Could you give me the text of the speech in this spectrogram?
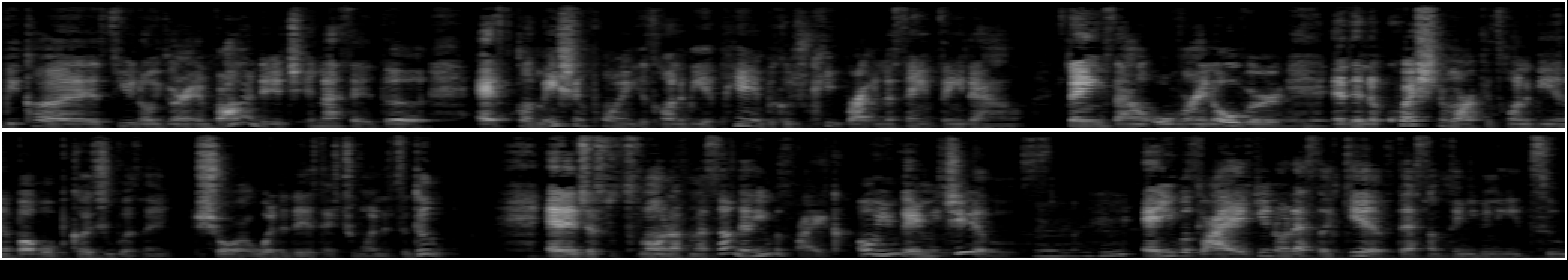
because, you know, you're in bondage. And I said the exclamation point is going to be a pen because you keep writing the same thing down, things down over and over. And then the question mark is going to be in a bubble because you wasn't sure what it is that you wanted to do. And it just was flowing off my tongue. And he was like, "Oh, you gave me chills," Mm-hmm. and he was like, "You know, that's a gift. That's something you need to,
